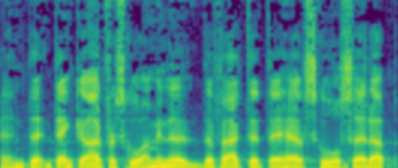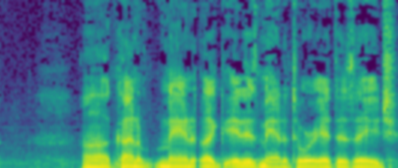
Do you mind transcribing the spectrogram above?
and th- thank God for school. I mean, the the fact that they have school set up, uh, kind of man, like it is mandatory at this age.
